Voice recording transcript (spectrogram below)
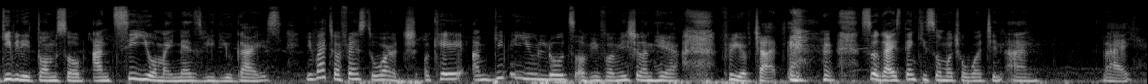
Give it a thumbs up and see you on my next video guys. Invite your friends to watch okay? I'm giving you loads of information here free of charge. So guys thank you so much for watching and bye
